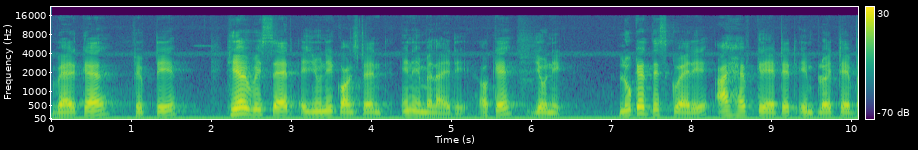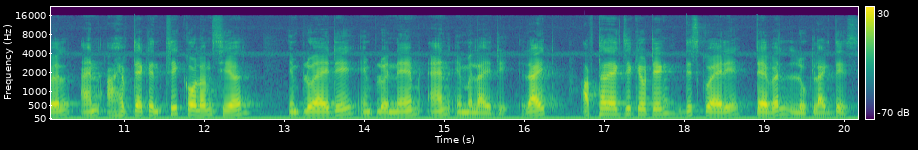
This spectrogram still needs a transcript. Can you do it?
varchar 50 here we set a unique constant in email id okay? Unique. Look at this query. I have created employee table and i have taken three columns here. Employee id employee name and email id right? After executing this query table look like this.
